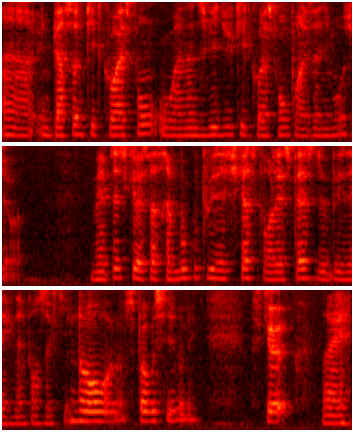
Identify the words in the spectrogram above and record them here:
un- une personne qui te correspond ou un individu qui te correspond pour les animaux, tu vois. Mais peut-être que ça serait beaucoup plus efficace pour l'espèce de baiser avec n'importe qui. Non, c'est pas possible, mec. Parce que, Ouais.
